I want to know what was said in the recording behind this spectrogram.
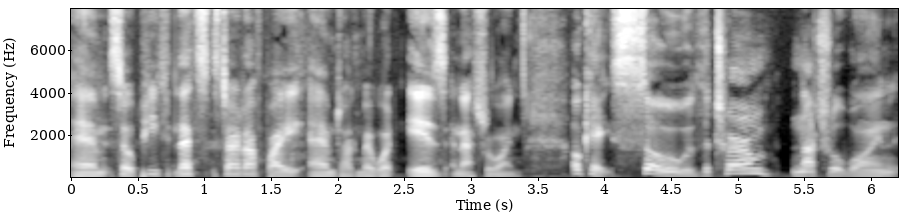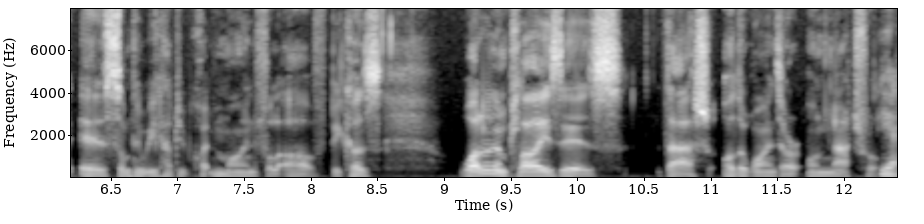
um, so, Pete, let's start off by um, talking about what is a natural wine. Okay, so the term natural wine is something we have to be quite mindful of because what it implies is that other wines are unnatural. Yeah.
